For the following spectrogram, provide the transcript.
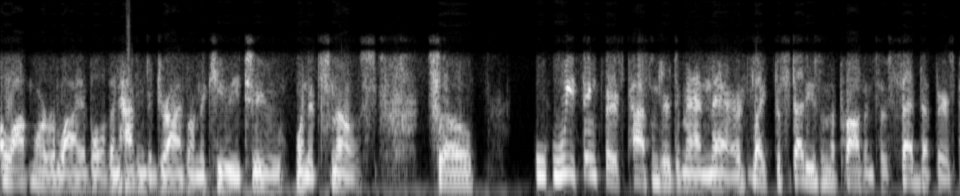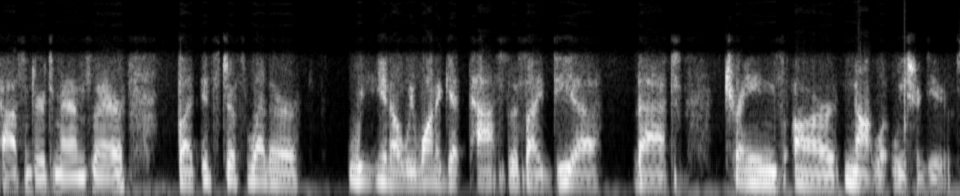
a lot more reliable than having to drive on the QE2 when it snows. So we think there's passenger demand there. Like the studies in the province have said that there's passenger demands there, but it's just whether we, you know, we want to get past this idea that trains are not what we should use.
